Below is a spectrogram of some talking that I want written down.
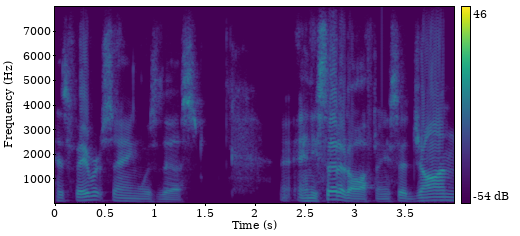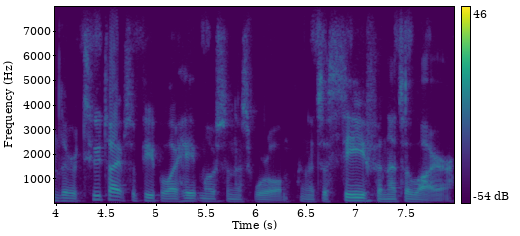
his favorite saying was this and he said it often. He said, John, there are two types of people I hate most in this world, and that's a thief and that's a liar.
